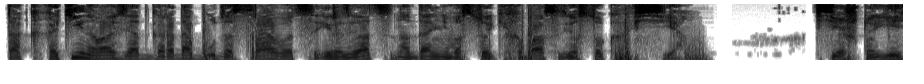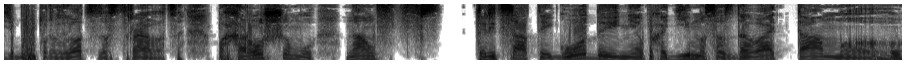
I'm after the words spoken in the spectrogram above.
так, какие, на ваш взгляд, города будут застраиваться и развиваться на Дальнем Востоке? Хабаровск, Владивосток все. Все, что есть, будут развиваться, застраиваться. По-хорошему, нам в 30-е годы необходимо создавать там э,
